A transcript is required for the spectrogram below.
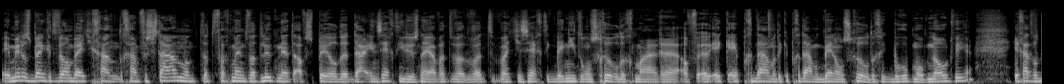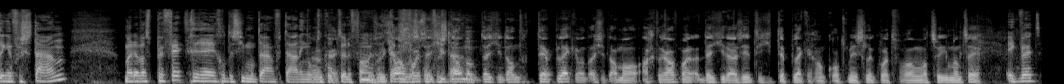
Inmiddels ben ik het wel een beetje gaan, gaan verstaan. Want dat fragment wat Luc net afspeelde, daarin zegt hij dus... nou ja, wat, wat, wat, wat je zegt, ik ben niet onschuldig, maar... eh, of eh, ik heb gedaan wat ik heb gedaan, maar ik ben onschuldig. Ik beroep me op noodweer. Je gaat wel dingen verstaan. Maar er was perfect geregeld de simultaanvertaling op de koptelefoon. Ik je kan me voorstellen dat je, dan, op- dat je dan ter plekke, want als je het allemaal achteraf... maar dat je daar zit, dat je ter plekke gewoon kotsmisselijk wordt van wat zo iemand zegt. Ik werd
